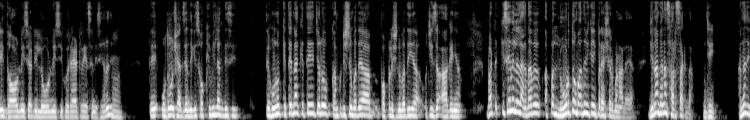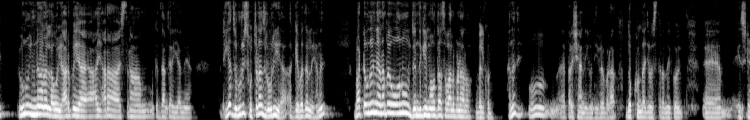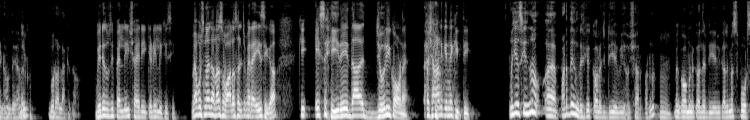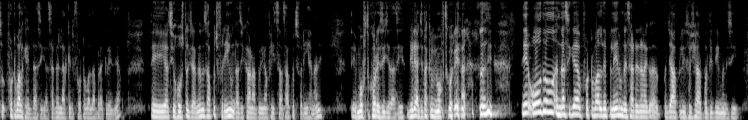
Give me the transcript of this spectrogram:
ਦੀ ਦੌੜ ਨਹੀਂ ਸੀ ਸਾਡੀ ਲੋੜ ਨਹੀਂ ਸੀ ਕੋਈ ਰੈਟ ਰੇਸ ਨਹੀਂ ਸੀ ਹਨਾ ਜੀ? ਤੇ ਉਦੋਂ ਸ਼ਾਇਦ ਜ਼ਿੰਦਗੀ ਸੌਖੀ ਵੀ ਲੱਗਦੀ ਸੀ। ਤੇ ਹੁਣ ਕਿਤੇ ਨਾ ਕਿਤੇ ਚਲੋ ਕੰਪੀਟੀਸ਼ਨ ਵਧਿਆ ਪੋਪੂਲੇਸ਼ਨ ਵਧੀ ਆ ਉਹ ਚੀਜ਼ਾਂ ਆ ਗਈਆਂ। ਬਟ ਕਿਸੇ ਵੇਲੇ ਲੱਗਦਾ ਵੀ ਆਪਾਂ ਲੋੜ ਤੋਂ ਵੱਧ ਵੀ ਕਈ ਪ੍ਰੈਸ਼ਰ ਬਣਾ ਲਿਆ ਜਿਨ੍ਹਾਂ ਬਿਨਾਂ ਸਰ ਸਕਦਾ। ਜੀ। ਹਨਾ ਜੀ? ਵੀ ਉਹਨੂੰ ਇੰਨਾ ਨਾ ਲਾਓ ਯਾਰ ਵੀ ਆ ਆ ਯਾਰ ਆਹ ਇਸ ਤਰ੍ਹਾਂ ਕਿਦਾਂ ਕਰੀ ਜਾਂਦੇ ਆ। ਠੀਕ ਆ ਜ਼ਰੂਰੀ ਸੋਚਣਾ ਜ਼ਰੂਰੀ ਆ ਅੱਗੇ ਵਧਣ ਲਈ ਹਨਾ ਬਟ ਉਹਨੂੰ ਨਹੀਂ ਨਾ ਵੀ ਉਹਨੂੰ ਜ਼ਿੰਦਗੀ ਮੌਤ ਦਾ ਸਵਾਲ ਬਣਾ ਲਓ। ਬਿਲਕੁਲ। ਹਨਾ ਜੀ? ਉਹ ਪਰੇਸ਼ਾਨੀ ਹੁੰਦੀ ਫਿਰ ਬੜਾ ਦੁੱਖ ਹੁੰਦਾ ਜੋ ਇਸ ਤਰ੍ਹਾਂ ਦੇ ਕੋਈ ਇਨਸੀਡੈਂਟ ਹੁੰਦੇ ਹਨ ਬਿਲਕੁਲ। ਬੁਰਾ ਲੱਗਦਾ। ਵੀਰੇ ਤੁਸੀਂ ਪਹਿਲੀ ਸ਼ਾਇਰੀ ਕਿਹੜੀ ਲਿਖੀ ਸੀ? ਮੈਂ ਪੁੱਛਣਾ ਚਾਹਨਾ ਸਵਾਲ ਅਸਲ 'ਚ ਮੇਰਾ ਇਹ ਸੀਗਾ ਕਿ ਇਸ ਹੀਰੇ ਦਾ ਜੋਰੀ ਕੌਣ ਹੈ? ਪਛਾਣ ਕਿਨੇ ਕੀਤੀ? ਜੀ ਅਸੀਂ ਨਾ ਪੜ੍ਹਦੇ ਹੁੰਦੇ ਸੀ ਕਾਲਜ ਡੀਏਵੀ ਹੁਸ਼ਿਆਰਪੁਰ ਨਾ। ਮੈਂ ਗਵਰਨਮੈਂਟ ਕਾਲਜ ਡੀਏਵੀ ਕਾਲਜ ਮੈਂ ਸਪੋਰਟਸ ਫੁੱਟਬਾਲ ਖੇਡਦਾ ਸੀਗਾ ਸਾਡੇ ਇਲਾਕੇ 'ਚ ਫੁੱਟਬਾਲ ਦਾ ਬੜਾ ਕਰੇਜ਼ ਆ। ਤੇ ਅਸੀਂ ਹੋਸਟਲ 'ਚ ਰਹਿੰਦੇ ਹੁੰਦੇ ਸਭ ਕੁਝ ਫ੍ਰੀ ਹੁੰਦਾ ਸੀ ਖਾਣਾ ਪੀਣਾ ਫੀਸਾਂ ਸਭ ਕੁਝ ਫ੍ਰੀ ਹੈ ਨਾ ਜੀ। ਤੇ ਮੁਫਤ ਖੋਰੇ ਸੀ ਜਿਹਦਾ ਸੀ ਜਿਹੜੇ ਅੱਜ ਤੱਕ ਵੀ ਮੁਫਤ ਖੋਰੇ ਆ ਜੀ। ਤੇ ਉਦੋਂ ਹੁੰਦਾ ਸੀਗਾ ਫੁੱਟਬਾਲ ਦੇ ਪਲੇਅਰ ਹੁੰਦੇ ਸਾਡੇ ਨਾਲ ਪੰਜਾਬ ਪੁਲਿਸ ਹੁਸ਼ਿਆਰਪੁਰ ਦੀ ਟੀਮ ਹੁੰਦੀ ਸੀ।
